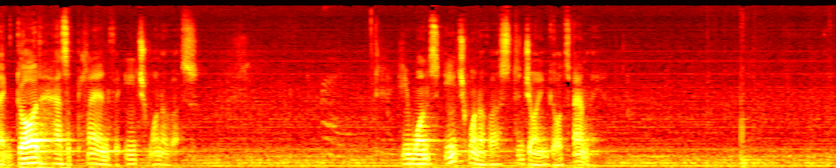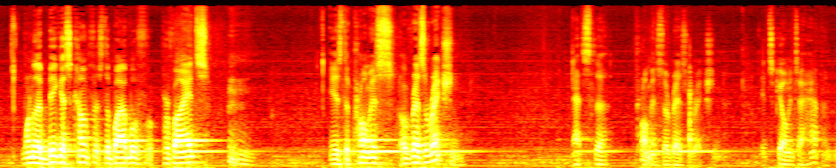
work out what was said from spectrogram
that God has a plan for each one of us. He wants each one of us to join God's family. One of the biggest comforts the Bible provides is the promise of resurrection. That's the promise of resurrection. It's going to happen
